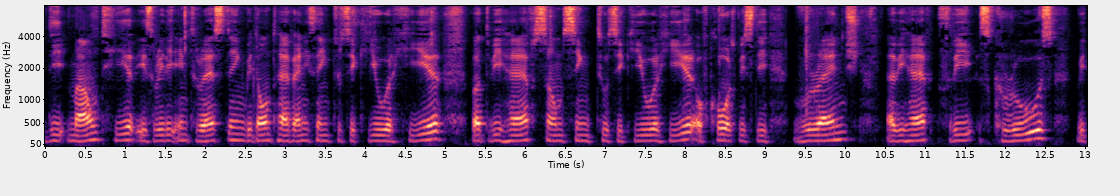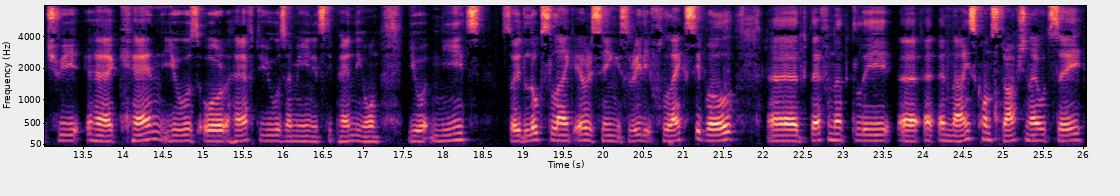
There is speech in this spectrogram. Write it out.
the mount here is really interesting. We don't have anything to secure here, but we have something to secure here. Of course, with the wrench, uh, we have three screws, which we uh, can use or have to use. I mean, it's depending on your needs so it looks like everything is really flexible. Uh, definitely a, a, nice construction, I would say.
